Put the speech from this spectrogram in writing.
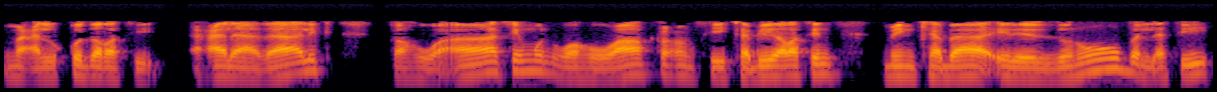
مع القدرة على ذلك فهو آثم وهو واقع في كبيرة من كبائر الذنوب التي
